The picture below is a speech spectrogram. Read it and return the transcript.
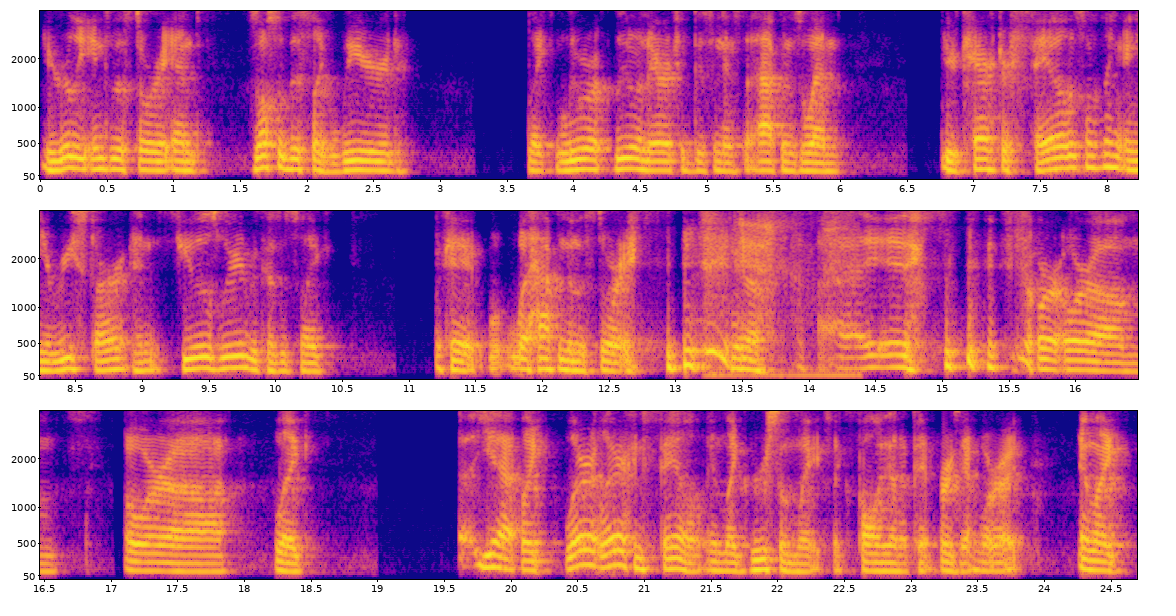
you're really into the story, and there's also this like weird, like little ludonarrative dissonance that happens when your character fails at something and you restart, and it feels weird because it's like okay, what happened in the story? yeah. or or um or uh like yeah, like Lara Lara can fail in like gruesome ways, like falling down a pit, for example, right? And like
